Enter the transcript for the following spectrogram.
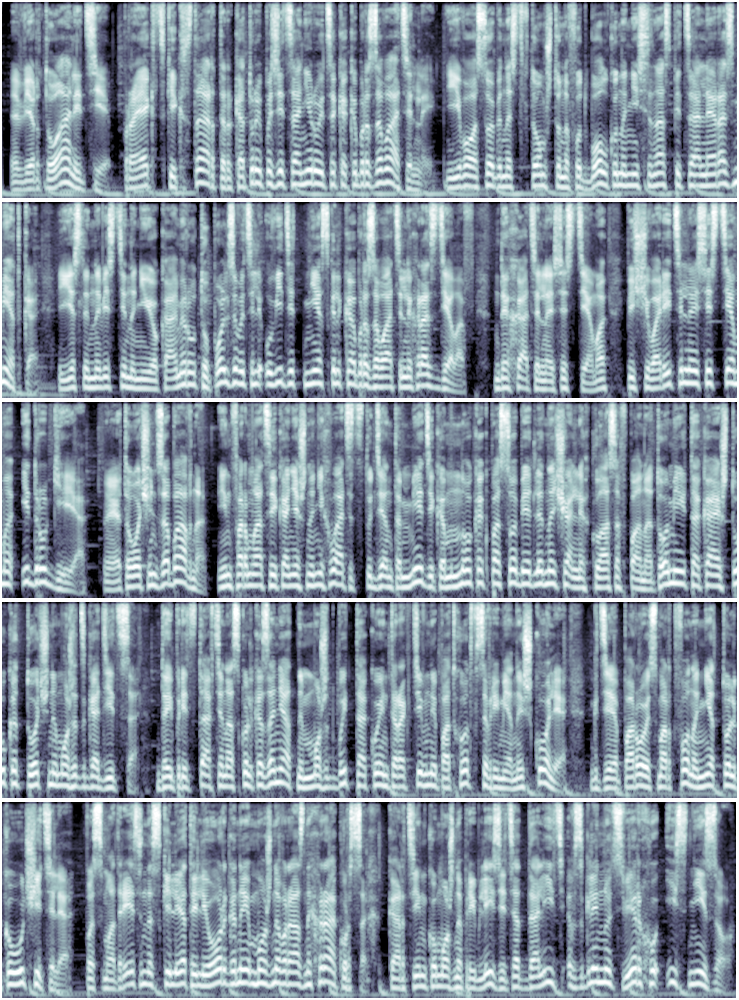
Virtuality – проект с Kickstarter, который позиционируется как образовательный. Его особенность в том, что на футболку нанесена специальная разметка. Если навести на нее камеру, то пользователь увидит несколько образовательных разделов – дыхательная система, пищеварительная система и другие. Это очень забавно. Информации, конечно, не хватит студентам-медикам, но как пособие для начальных классов по анатомии такая штука точно может сгодиться. Да и представьте, насколько занятным может быть такой интерактивный подход в современной школе, где порой смартфона нет только учителя зрителя. Посмотреть на скелет или органы можно в разных ракурсах. Картинку можно приблизить, отдалить, взглянуть сверху и снизу.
